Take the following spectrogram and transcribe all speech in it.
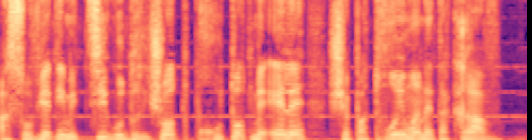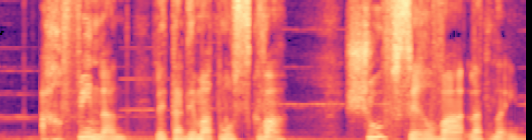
הסובייטים הציגו דרישות פחותות מאלה שפתחו עמן את הקרב, אך פינלנד, לתדהמת מוסקבה, שוב סירבה לתנאים.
